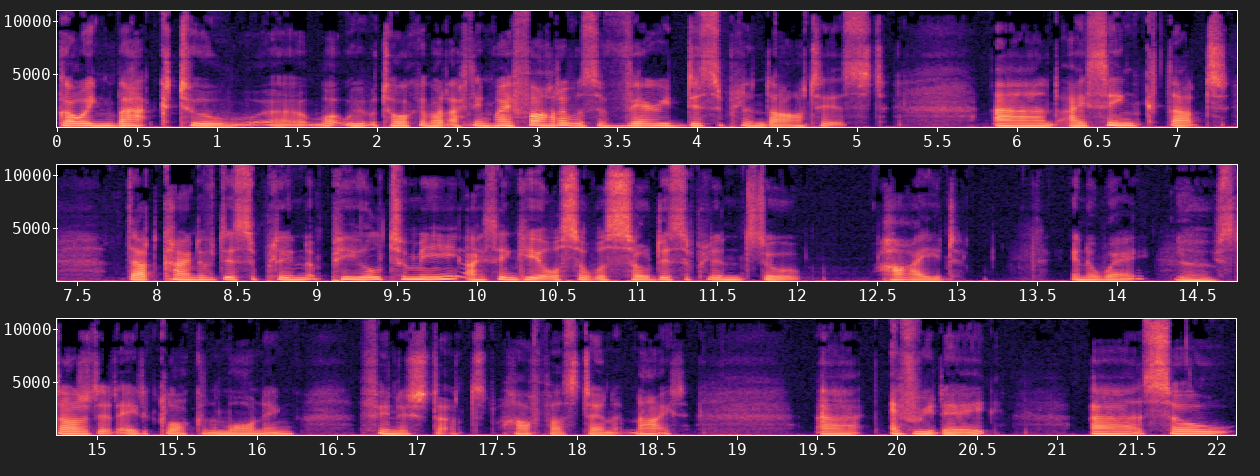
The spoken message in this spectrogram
going back to uh, what we were talking about, I think my father was a very disciplined artist, and I think that that kind of discipline appealed to me. I think he also was so disciplined to hide, in a way. Yeah. He started at eight o'clock in the morning, finished at half past ten at night, uh, every day. Uh, so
